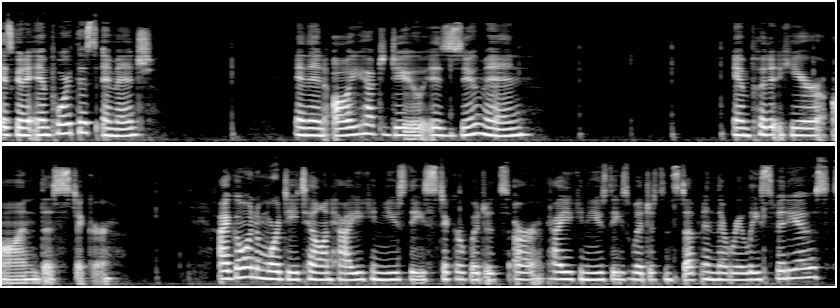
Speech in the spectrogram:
It's going to import this image. And then all you have to do is zoom in and put it here on the sticker. I go into more detail on how you can use these sticker widgets or how you can use these widgets and stuff in the release videos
